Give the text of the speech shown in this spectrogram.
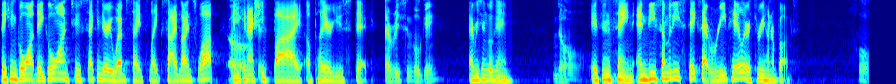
They can go on. They go on to secondary websites like Sideline Swap, and you Oh, can actually okay. buy a player used stick Every single game? every single game. No. It's insane. And these some of these sticks at retail are three hundred bucks. Oh,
